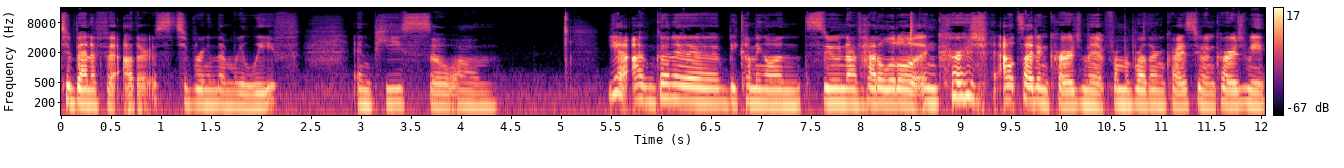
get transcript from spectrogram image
to benefit others to bring them relief and peace so um, yeah, I'm gonna be coming on soon. I've had a little encourage outside encouragement from a brother in Christ who encouraged me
